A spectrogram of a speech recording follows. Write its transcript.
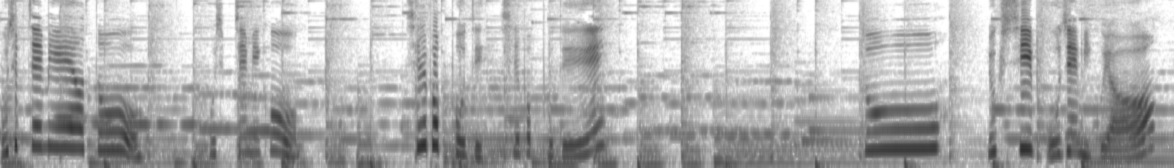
50잼이에요 또 50잼이고 실버포드 실버포드 또 65잼이고요.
